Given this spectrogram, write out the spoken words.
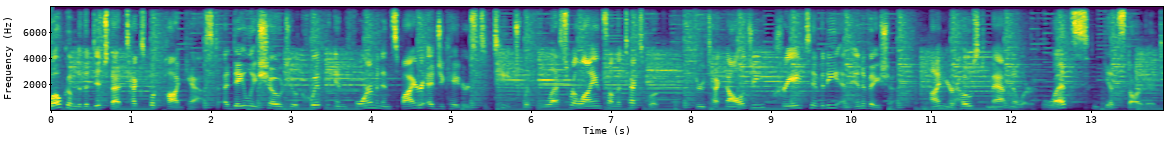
Welcome to the Ditch That Textbook Podcast, a daily show to equip, inform, and inspire educators to teach with less reliance on the textbook through technology, creativity, and innovation. I'm your host, Matt Miller. Let's get started.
